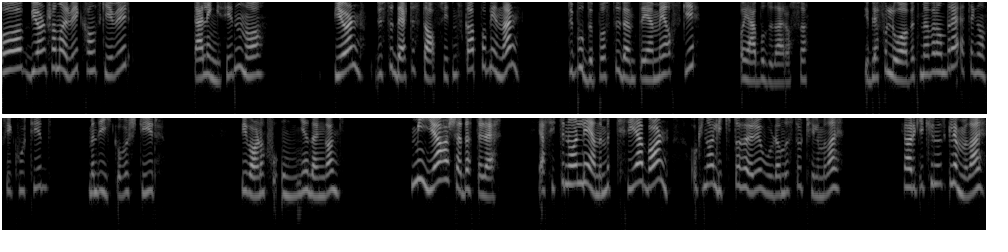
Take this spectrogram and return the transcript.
Og Bjørn fra Narvik han skriver Det er lenge siden nå. Bjørn, du studerte statsvitenskap på Blindern. Du bodde på studenthjemmet i Asker, og jeg bodde der også. Vi ble forlovet med hverandre etter ganske kort tid, men det gikk over styr. Vi var nok for unge den gang. Mye har skjedd etter det. Jeg sitter nå alene med tre barn og kunne ha likt å høre hvordan det står til med deg. Jeg har ikke kunnet glemme deg.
